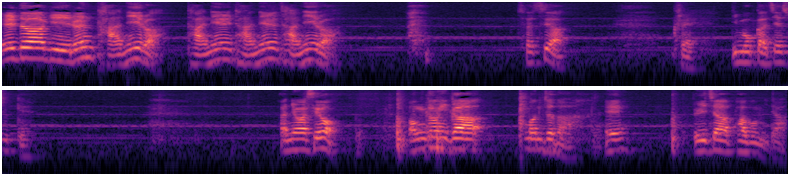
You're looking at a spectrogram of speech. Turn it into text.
1 더하기 1은 단일화. 단일, 단일, 단일화. 철수야. 그래, 이모까지 해줄게. 안녕하세요. 엉덩이가 먼저다. 의 의자 바보입니다.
